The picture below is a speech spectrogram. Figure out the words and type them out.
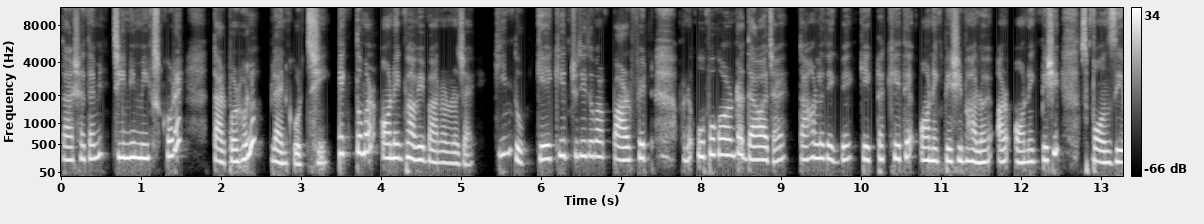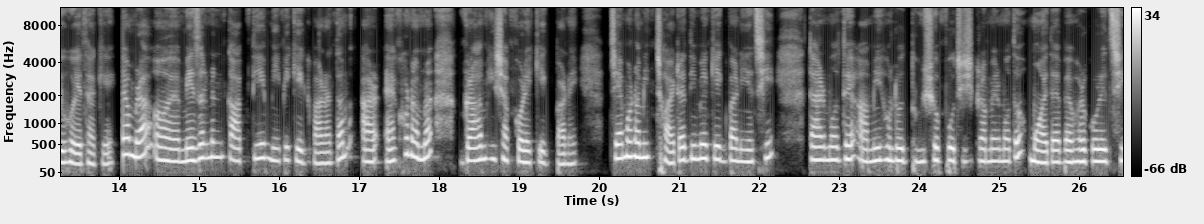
তার সাথে আমি চিনি মিক্স করে তারপর হলো ব্লাইন্ড করছি। কেক তোমার অনেকভাবেই বানানো যায়। কিন্তু কেকের যদি তোমার পারফেক্ট মানে উপকরণটা দেওয়া যায়, তাহলে দেখবে কেকটা খেতে অনেক বেশি ভালো হয় আর অনেক বেশি স্পঞ্জিও হয়ে থাকে। আমরা মেজারমেন্ট কাপ দিয়ে মেপে কেক বানাতাম আর এখন আমরা গ্রাম হিসাব করে কেক বানাই। যেমন আমি ছয়টা ডিমে কেক বানিয়েছি, তার মধ্যে আমি হলো দুশো পঁচিশ গ্রামের মতো ময়দা ব্যবহার করেছি,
